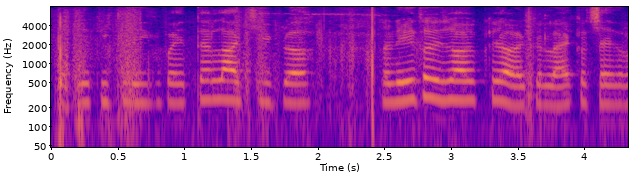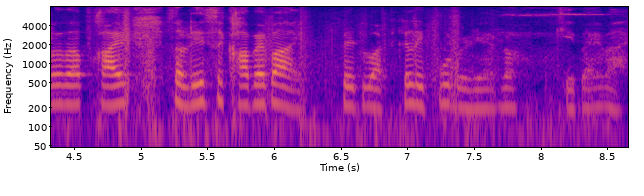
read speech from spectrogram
เดี๋ยวจะทิ้งลิงก์ไปใต้ล่างคลิปนะตอนนี้ถ้าชอบก็อย่าลืมกดไลค์กดแชร์กดซับสไครต์สวัสดีสครับบ๊ายบาย เป็นวัดก็เลยพูดแบบนี้เนาะโอเคบ๊ายบาย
